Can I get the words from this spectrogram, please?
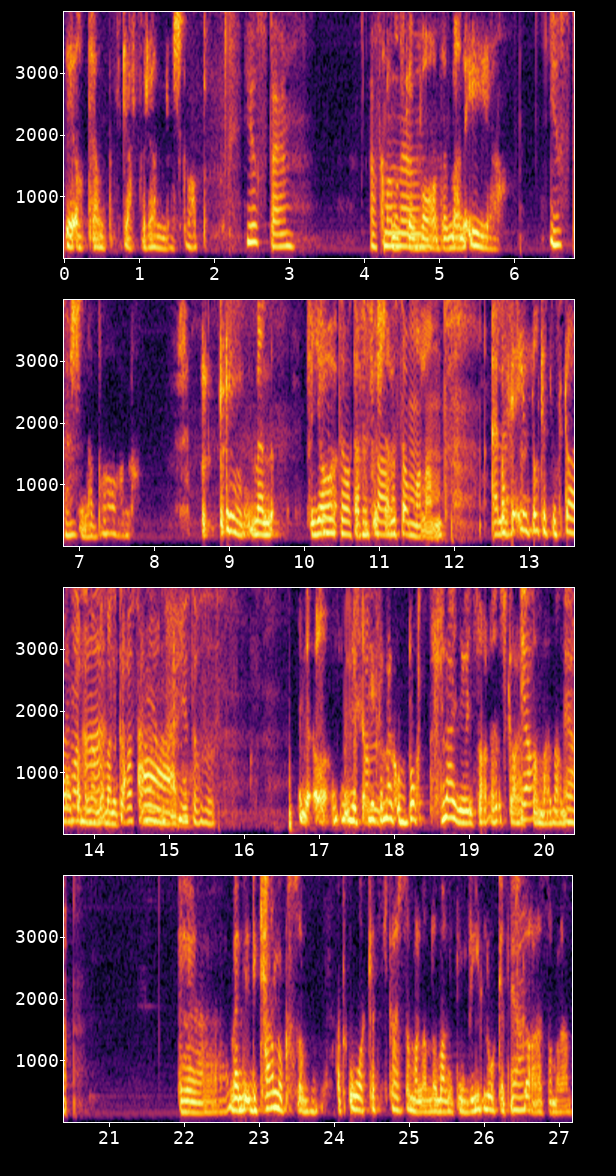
det autentiska föräldraskap. Just det. Att, att man, man, ska äh... vara den man är. Just det. För sina barn. Men för jag, inte åka till alltså, Skara Sommarland. Eller, man ska inte åka till Skara Sommarland om man inte är. Just det, precis. Vissa, vissa människor bottnar ju i Skara ja, Sommarland. Ja. Uh, men det, det, kan också, att åka till Skara Sommarland om man inte vill åka till ja. Skara Sommarland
